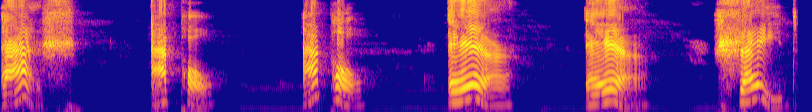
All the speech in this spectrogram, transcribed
ash, apple, apple, air, air, shade,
